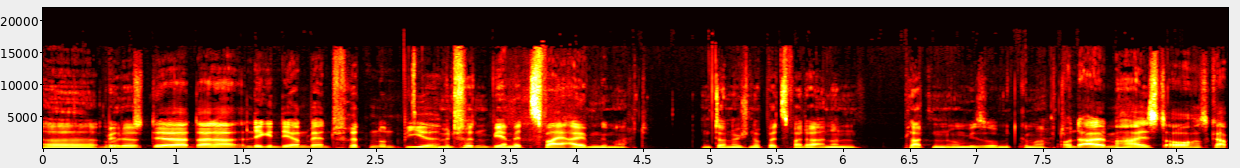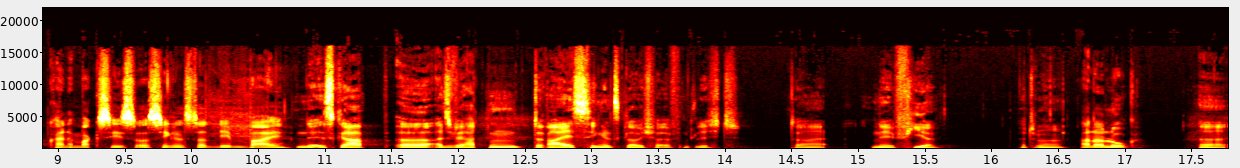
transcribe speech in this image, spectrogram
äh, Mit oder der, deiner legendären Band Fritten und Bier. mit Fritten? Wir haben mit zwei Alben gemacht. Und dann habe ich noch bei zwei der anderen Platten irgendwie so mitgemacht. und Alben heißt auch, es gab keine Maxis oder Singles da nebenbei. Ne, Es gab, äh, also wir hatten drei Singles, glaube ich, veröffentlicht. Drei, nee, vier. Warte mal. Analog. Äh,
